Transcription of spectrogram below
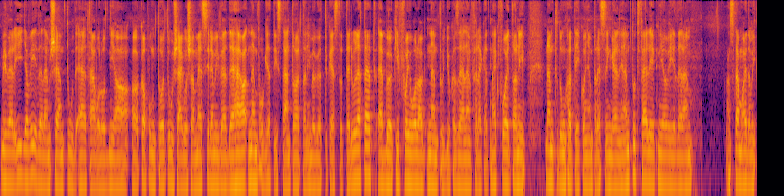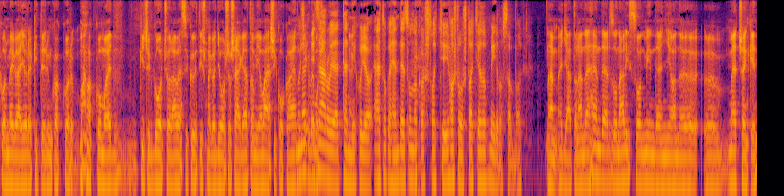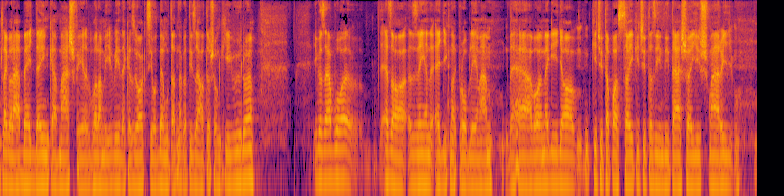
mivel így a védelem sem tud eltávolodni a, a kapunktól túlságosan messzire, mivel de nem fogja tisztán tartani mögöttük ezt a területet, ebből kifolyólag nem tudjuk az ellenfeleket megfojtani, nem tudunk hatékonyan pressingelni, nem tud fellépni a védelem, aztán majd, amikor megálljóra kitérünk, akkor, akkor majd kicsit gorcsó alá veszük őt is, meg a gyorsaságát, ami a másik oka ennek. Most de egy most zárójelet tennék, hogy a, látok a Hendersonnak a statjai, hasonló statjai, azok még rosszabbak. nem, egyáltalán, de Henderson, Allison mindannyian ö, ö, meccsenként legalább egy, de inkább másfél valami védekező akciót bemutatnak a 16-oson kívülről. Igazából ez a, az én egyik nagy problémám, de Heával meg így a kicsit a passzai, kicsit az indításai is már így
